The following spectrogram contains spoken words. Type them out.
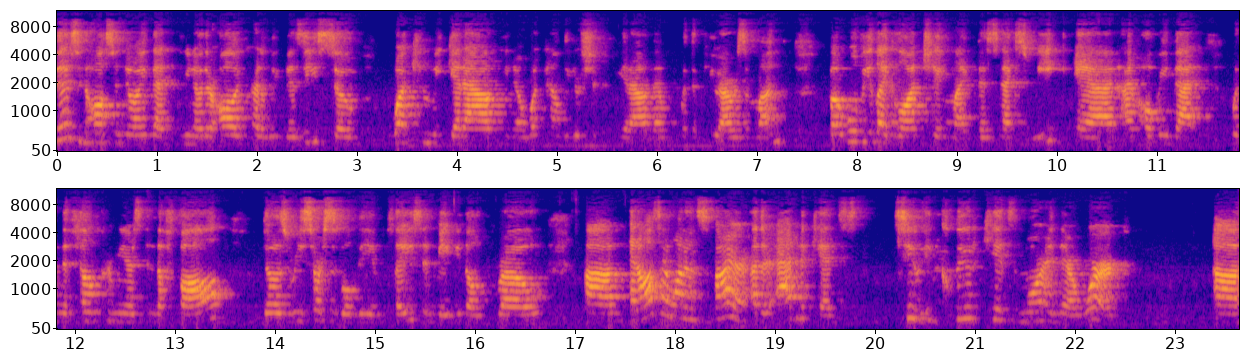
this, and also knowing that you know they're all incredibly busy. So what can we get out? You know, what kind of leadership can we get out of them with a few hours a month? But we'll be like launching like this next week, and I'm hoping that when the film premieres in the fall, those resources will be in place and maybe they'll grow. Um, and also, I want to inspire other advocates to include kids more in their work uh,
